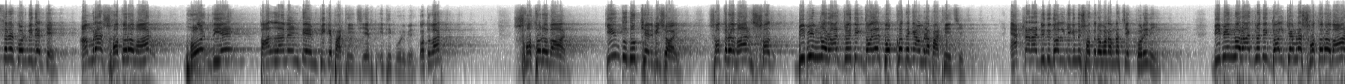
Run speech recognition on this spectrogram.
স্তরের কর্মীদেরকে। আমরা সতেরো বার ভোট দিয়ে পার্লামেন্টে এমপিকে পাঠিয়েছি এর ইতিপূর্বে। কতবার? সতেরো বার কিন্তু দুঃখের বিষয়, সতেরো বার বিভিন্ন রাজনৈতিক দলের পক্ষ থেকে আমরা পাঠিয়েছি। একটা রাজনৈতিক দলকে কিন্তু সতেরো বার আমরা চেক করিনি। বিভিন্ন রাজনৈতিক দলকে আমরা সতেরো বার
